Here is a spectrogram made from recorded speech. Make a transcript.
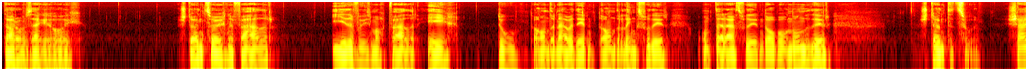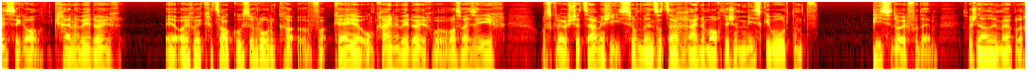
Darum sage ich euch, steht zu euch einen Fehler. Jeder von uns macht Fehler. Ich, du, der andere neben dir, der andere links von dir und der rechts von dir und oben und unter dir. Steht dazu. Scheißegal. Keiner wird euch, äh, euch wird kein Sack aus der Krone fallen und keiner wird euch, was weiß ich, aufs Gröbste zusammenschießen. Und wenn es tatsächlich einer macht, ist eine Missgeburt und pisset euch von dem. So schnell wie möglich.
